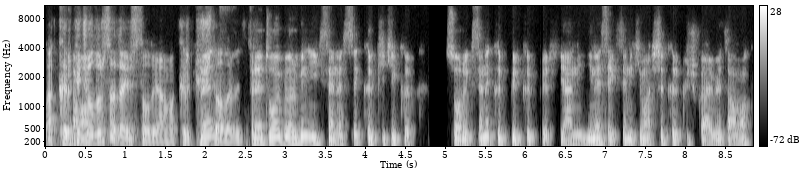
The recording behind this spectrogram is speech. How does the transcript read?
Bak 43 tamam. olursa da üst oluyor ama 43 Fred, de olabilir. Fred Hoiberg'in ilk senesi 42-40. Sonraki sene 41-41. Yani yine 82 maçta 43 galibiyet almak.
